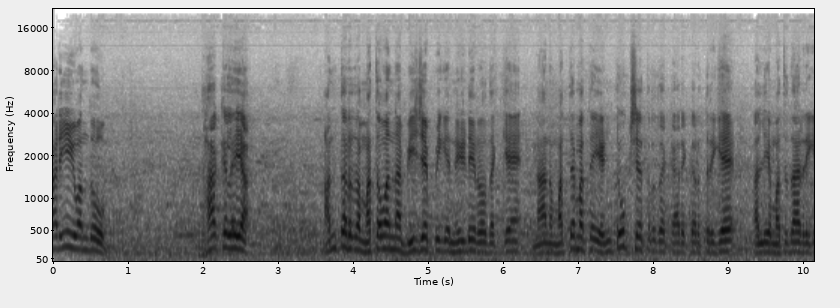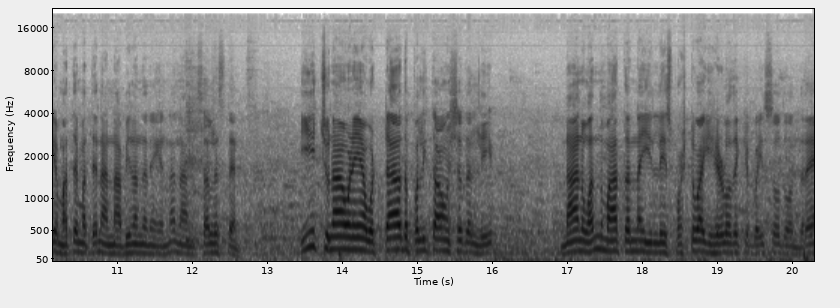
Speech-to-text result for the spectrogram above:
ಭಾರೀ ಒಂದು ದಾಖಲೆಯ ಅಂತರದ ಮತವನ್ನು ಬಿ ಜೆ ಪಿಗೆ ನೀಡಿರೋದಕ್ಕೆ ನಾನು ಮತ್ತೆ ಮತ್ತೆ ಎಂಟು ಕ್ಷೇತ್ರದ ಕಾರ್ಯಕರ್ತರಿಗೆ, ಅಲ್ಲಿಯ ಮತದಾರರಿಗೆ ಮತ್ತೆ ಮತ್ತೆ ನನ್ನ ಅಭಿನಂದನೆಯನ್ನು ನಾನು ಸಲ್ಲಿಸ್ತೇನೆ. ಈ ಚುನಾವಣೆಯ ಒಟ್ಟಾದ ಫಲಿತಾಂಶದಲ್ಲಿ ನಾನು ಒಂದು ಮಾತನ್ನು ಇಲ್ಲಿ ಸ್ಪಷ್ಟವಾಗಿ ಹೇಳೋದಕ್ಕೆ ಬಯಸೋದು ಅಂದರೆ,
